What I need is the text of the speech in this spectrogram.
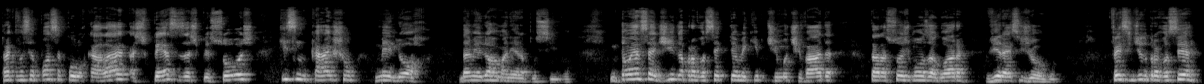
para que você possa colocar lá as peças, as pessoas que se encaixam melhor, da melhor maneira possível. Então essa é a dica para você que tem uma equipe desmotivada, está nas suas mãos agora virar esse jogo. Fez sentido para você?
